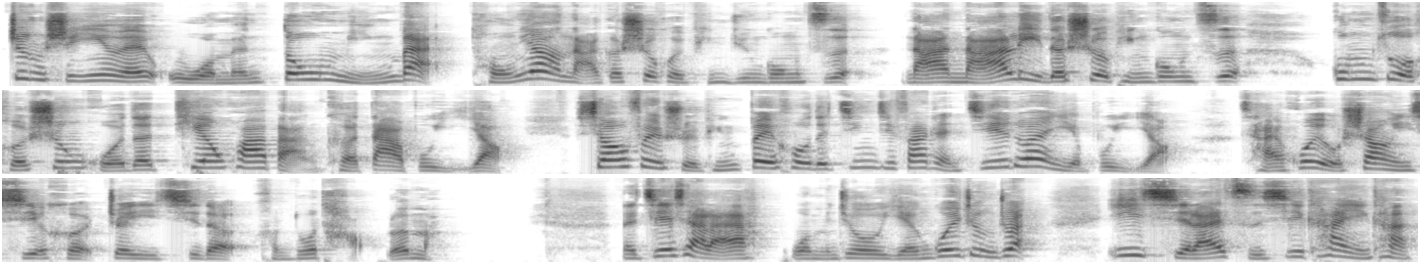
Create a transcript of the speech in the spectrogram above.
正是因为我们都明白，同样拿个社会平均工资，拿哪里的社平工资。工作和生活的天花板可大不一样，消费水平背后的经济发展阶段也不一样，才会有上一期和这一期的很多讨论嘛。那接下来啊，我们就言归正传，一起来仔细看一看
